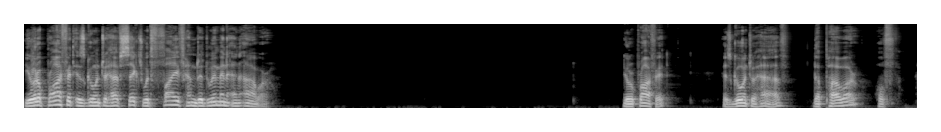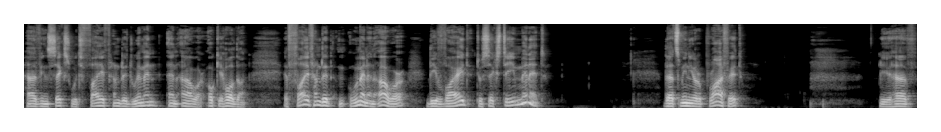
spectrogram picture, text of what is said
Your prophet is going to have sex with 500 women an hour. Your prophet is going to have the power of having sex with 500 women an hour. Okay, hold on. If 500 women an hour divide to 60 minutes. That's mean your prophet you have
